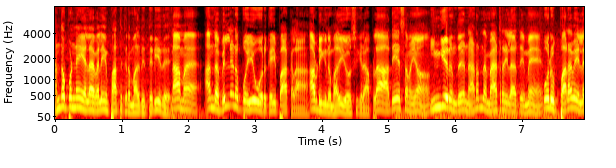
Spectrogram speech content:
அந்த பொண்ணே எல்லா வேலையும் பாத்துக்கிற மாதிரி தெரியுது. நாம அந்த வில்லனை போய் ஒரு கை பார்க்கலாம் அப்படிங்கிற மாதிரி யோசிக்கிறாப்ல. அதே சமயம் இங்க இருந்து நடந்த மேட்டர் எல்லாத்தையுமே ஒரு பறவையில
